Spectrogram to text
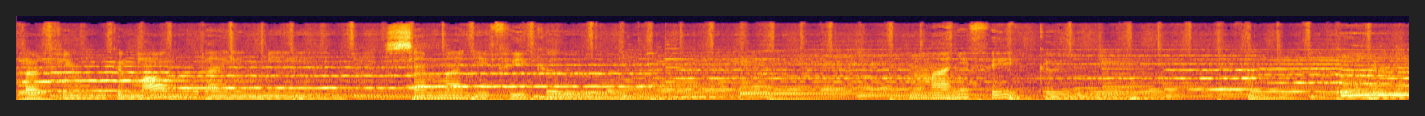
perfume que mora em mim, isso é magnífico. Thank you.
